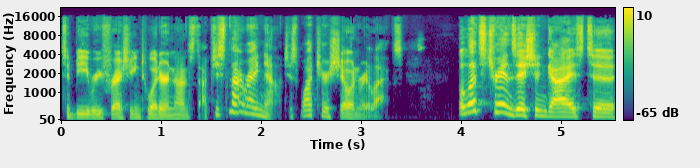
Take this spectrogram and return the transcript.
to be refreshing Twitter nonstop. Just not right now. Just watch our show and relax. But let's transition, guys, to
